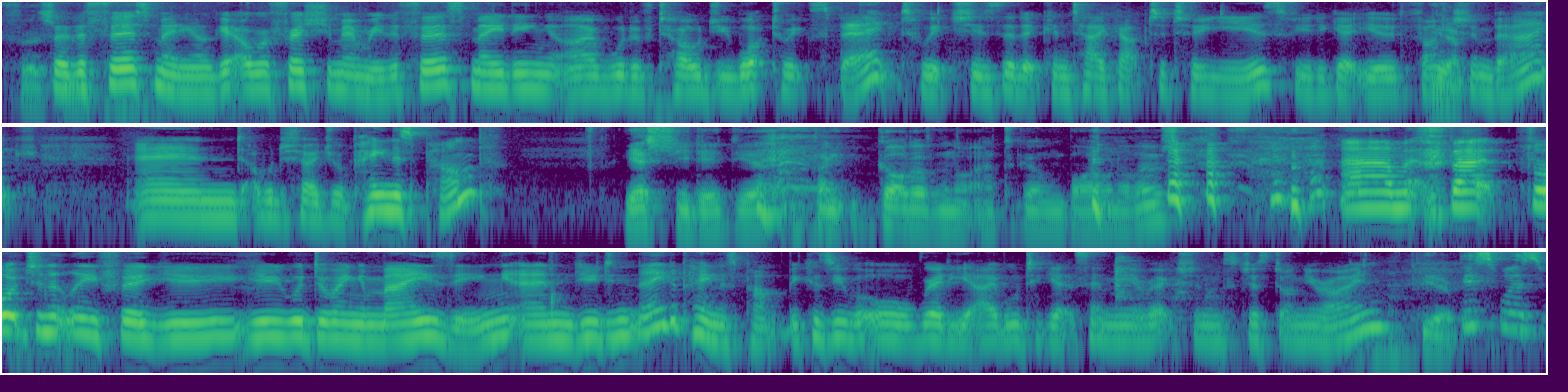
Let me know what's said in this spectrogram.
First So one. the first meeting, I'll get. I'll refresh your memory. The first meeting, I would have told you what to expect, which is that it can take up to two years for you to get your function back, and I would have showed you a penis pump. yes, you did. Yeah, thank God I've not had to go and buy one of those. Um, but fortunately for you, you were doing amazing, and you didn't need a penis pump because you were already able to get semi erections just on your own. Yeah. This was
